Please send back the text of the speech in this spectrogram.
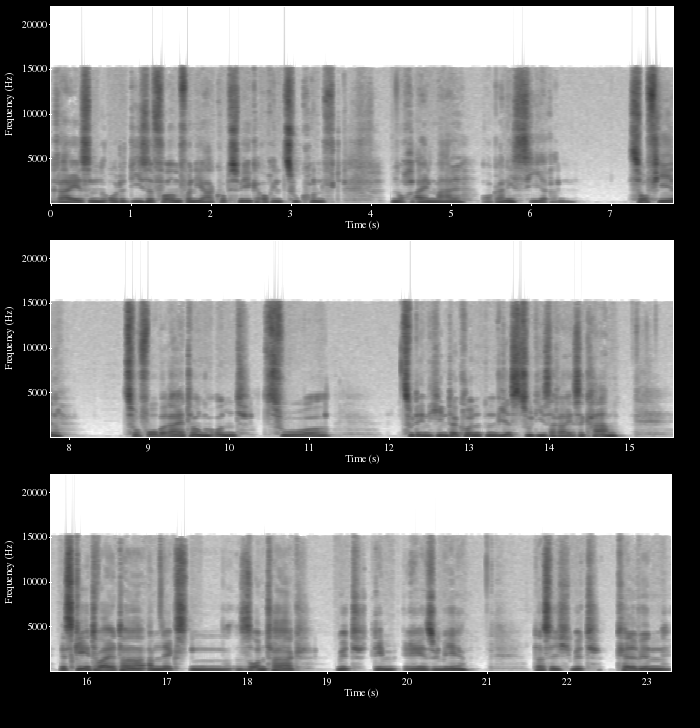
Reisen oder diese Form von Jakobsweg auch in Zukunft noch einmal organisieren. So viel zur Vorbereitung und zu, zu den Hintergründen, wie es zu dieser Reise kam. Es geht weiter am nächsten Sonntag mit dem Resümee, das ich mit Kelvin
